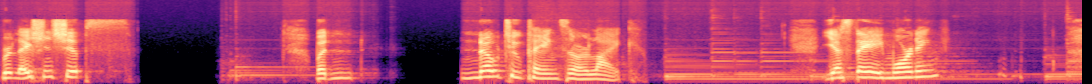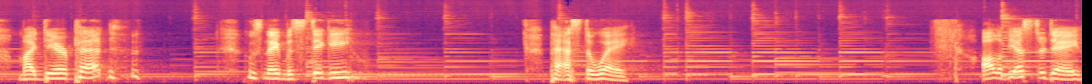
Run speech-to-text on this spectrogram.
relationships, but no two pains are alike. Yesterday morning, my dear pet, whose name was Stiggy, passed away. All of yesterday,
